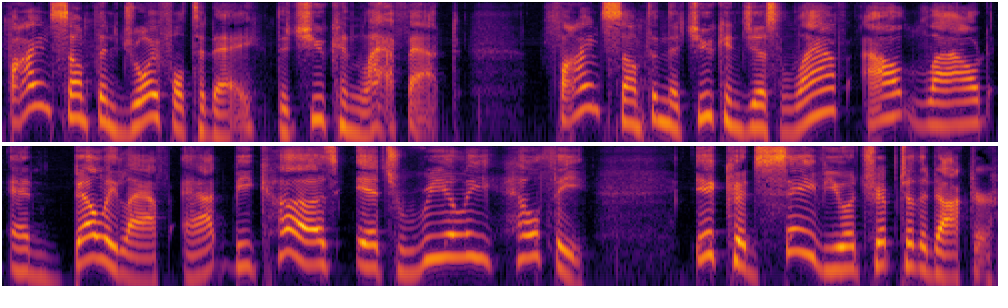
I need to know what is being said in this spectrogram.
Find something joyful today that you can laugh at. Find something that you can just laugh out loud and belly laugh at because it's really healthy. It could save you a trip to the doctor.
